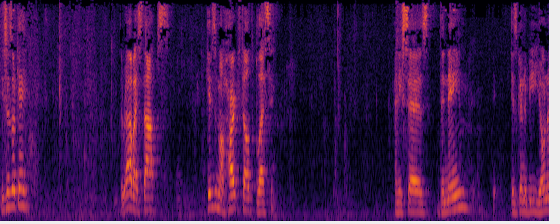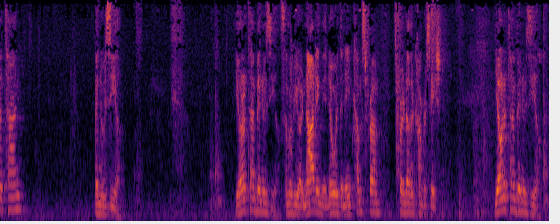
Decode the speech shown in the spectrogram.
He says, okay. The rabbi stops, gives him a heartfelt blessing. And he says, the name is going to be Yonatan Ben Uziel. Yonatan ben Uziel. Some of you are nodding. They know where the name comes from. It's for another conversation. Yonatan ben Uziel.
